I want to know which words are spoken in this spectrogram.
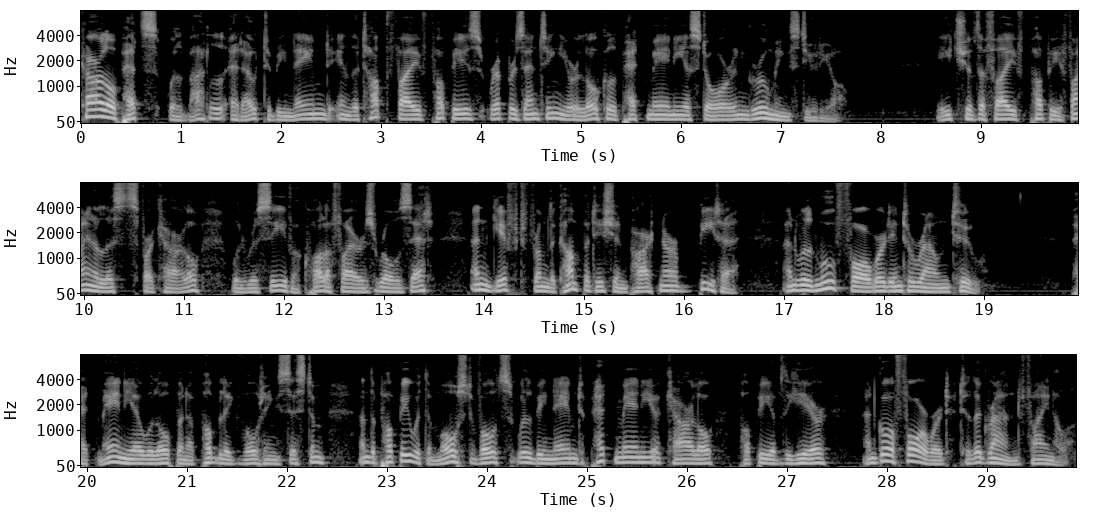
Carlow Pets will battle it out to be named in the top five puppies representing your local Petmania store and grooming studio. Each of the five puppy finalists for Carlow will receive a qualifier's rosette and gift from the competition partner Beta and will move forward into round two. Petmania will open a public voting system, and the puppy with the most votes will be named Petmania Carlow Puppy of the Year and go forward to the grand final.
